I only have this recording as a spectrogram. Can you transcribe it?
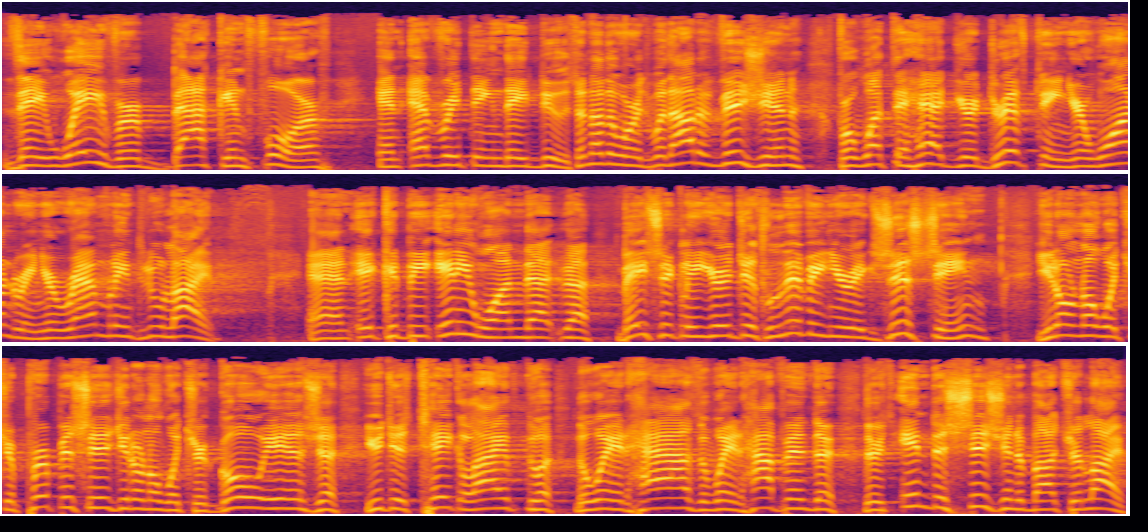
they waver back and forth in everything they do. So, in other words, without a vision for what's ahead, you're drifting, you're wandering, you're rambling through life. And it could be anyone that uh, basically you're just living, you're existing. You don't know what your purpose is. You don't know what your goal is. Uh, you just take life the, the, way it has, the way it happened. There, there's indecision about your life.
